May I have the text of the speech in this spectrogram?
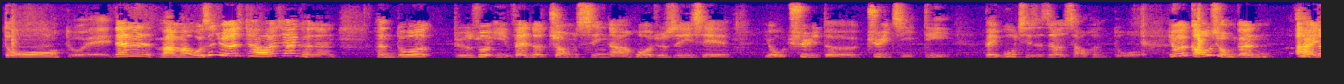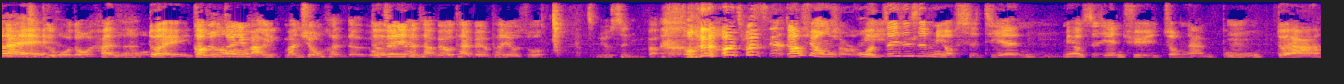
多，对，但是妈妈，我是觉得台湾现在可能很多，比如说 event 的重心啊，或者就是一些有趣的聚集地，北部其实真的少很多，因为高雄跟台南其实活动很多。对，高雄最近蛮蛮凶狠的，我最近很常被我台北的朋友说。怎么又是你办？然后就是 高雄，我这次是没有时间，没有时间去中南部。对啊，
